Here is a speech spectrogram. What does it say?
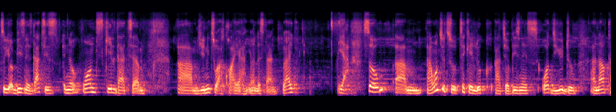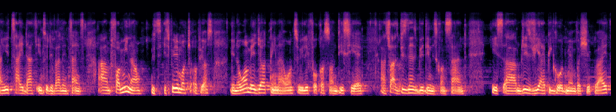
to your business. That is, you know, one skill that um, um, you need to acquire. You understand, right? yeah so um, i want you to take a look at your business what do you do and how can you tie that into the valentines um, for me now it's, it's pretty much obvious you know one major thing i want to really focus on this year as far as business building is concerned is um, this vip gold membership right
